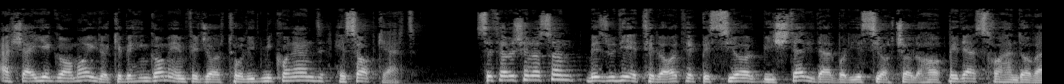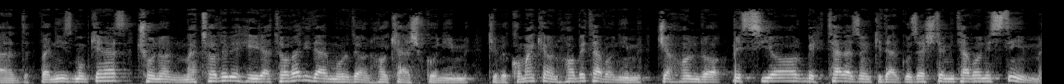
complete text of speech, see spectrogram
اشعه گامایی را که به هنگام انفجار تولید می کنند حساب کرد. ستاره شناسان به زودی اطلاعات بسیار بیشتری درباره سیاهچاله ها به دست خواهند آورد و نیز ممکن است چنان مطالب حیرت آوری در مورد آنها کشف کنیم که به کمک آنها بتوانیم جهان را بسیار بهتر از آن که در گذشته می توانستیم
